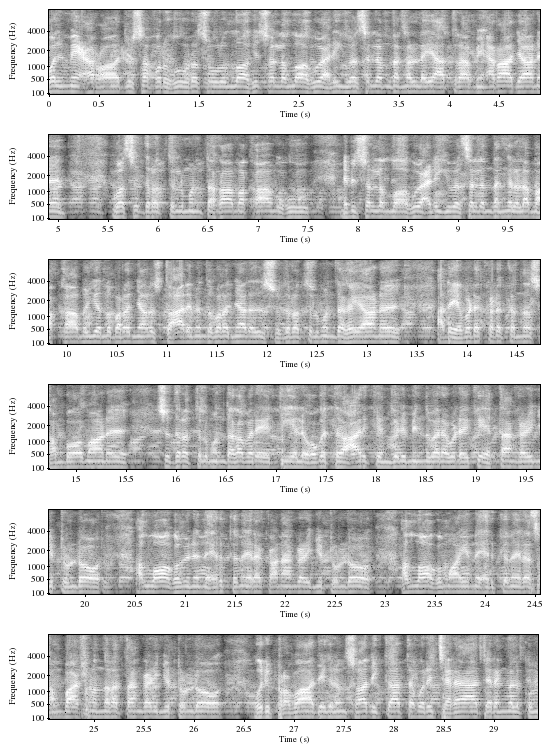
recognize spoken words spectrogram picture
വൽ മിഅറാജു സഫറുഹു റസൂലുള്ളാഹി സല്ലല്ലാഹു അലൈഹി വസല്ലം തങ്ങളുടെ യാത്ര മിഅറാജാണ്. വസിദ്രത്തുൽ മുൻതഹ മഖാമുഹു. നബി സല്ലല്ലാഹു അലൈഹി വസല്ലം തങ്ങളുടെ മഖാമ് എന്ന് പറഞ്ഞാൽ സ്ഥാനം എന്ന് പറഞ്ഞാൽ അത് സിദ്രത്തുൽ മുൻതഹയാണ്. അത് എവിടെ കിടക്കുന്ന സംഭവമാണ്? സിദ്രത്തുൽ മുൻതഹ വരെ എത്തിയ ലോകത്ത് ആർക്കെങ്കിലും ഇന്ന് വരെ അവിടേക്ക് എത്താൻ കഴിഞ്ഞിട്ടുണ്ടോ? അള്ളാഹുവിനെ നേർക്ക് നേരെ കാണാൻ കഴിഞ്ഞിട്ടുണ്ടോ? അള്ളാഹുമായി നേർക്ക് നേരെ സംഭാഷണം നടത്താൻ കഴിഞ്ഞിട്ടുണ്ടോ? ഒരു പ്രവാചകനും സാധിക്കാത്ത ഒരു ചരാചരങ്ങൾക്കും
